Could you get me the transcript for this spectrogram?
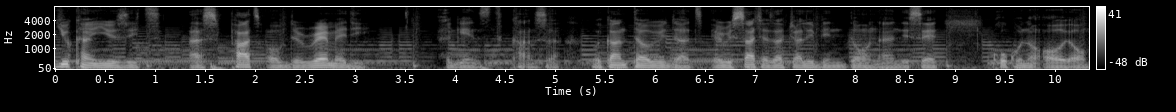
you can use it as part of the remedy against cancer. We can't tell you that a research has actually been done and they said coconut oil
